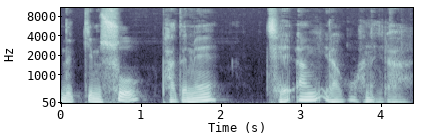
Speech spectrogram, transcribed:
느낌 수 받음의 재앙이라고 하느니라.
